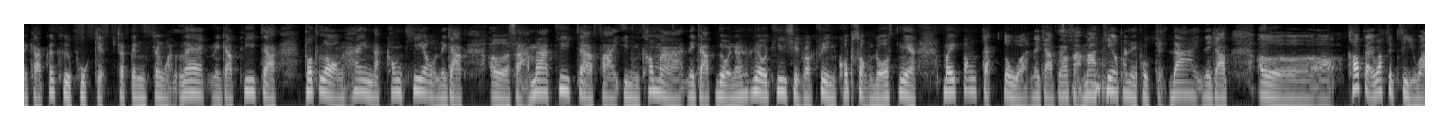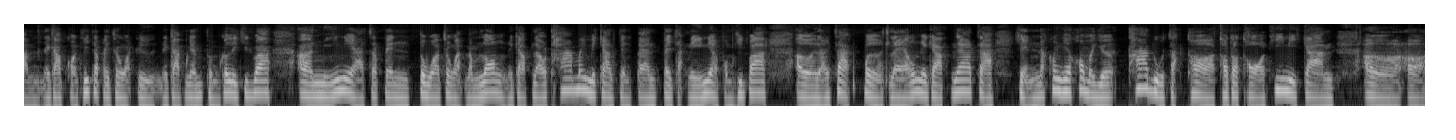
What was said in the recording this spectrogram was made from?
นะครับก็คือภูเก็ตจะเป็นจังหวัดแรกนะครับที่จะทดลองให้นักท่องเที่ยวนะครับเออสามารถที่จะ fly in เข้ามานะครับโดยนักท่องเที่ยวที่ฉีดวัคซีนครบ 2 โดสเนี่ยไม่ต้องกักตัวนะครับเราสามารถเที่ยวภายในภูเก็ตได้นะครับเออเข้าใจว่า 14 วันนะครับก่อนที่จะไปจังหวัดอื่นนะครับงั้นผมก็เลยคิดว่าอันนี้เนี่ยจะเป็นตัวจังหวัดนำล่องนะครับับแล้วถ้าไม่มีการเปลี่ยนแปลงไปจากนี้เนี่ยผมคิดว่าเออหลังจากเปิดแล้วนะครับน่าจะเห็นนักท่องเที่ยวเข้ามาเยอะ ถ้าดูจากทททที่มีการเอ่อเอ่อ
